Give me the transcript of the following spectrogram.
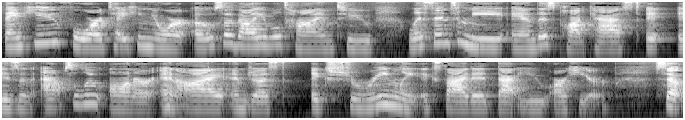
Thank you for taking your oh so valuable time to listen to me and this podcast. It is an absolute honor, and I am just extremely excited that you are here. So,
